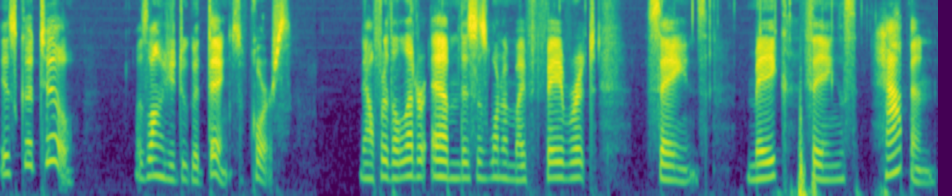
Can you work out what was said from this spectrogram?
is good too. As long as you do good things, of course. Now, for the letter M, this is one of my favorite sayings make things happen.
